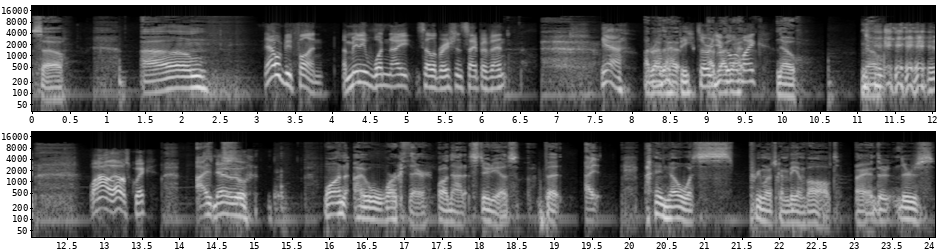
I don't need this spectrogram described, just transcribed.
so, um, that would be fun. A mini one night celebration type event. Yeah. I'd rather would have. be. So, are I'd you going, ha- Mike? No, no. Wow, that was quick. I know. One, I work there. Well, not at studios, but I I know what's pretty much going to be involved. All right, there, there's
